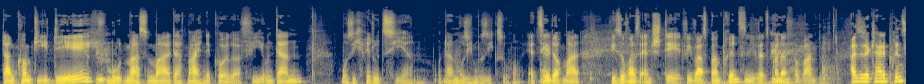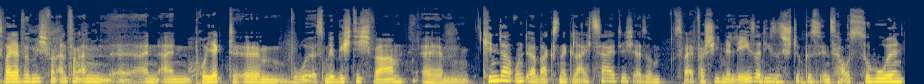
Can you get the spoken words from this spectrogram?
Dann kommt die Idee, ich mutmaße mal, da mache ich eine Choreografie und dann muss ich reduzieren und dann mhm. muss ich Musik suchen. Erzähl ja. doch mal, wie sowas entsteht. Wie war es beim Prinzen, wie wird es bei der Verwandlung? Also der kleine Prinz war ja für mich von Anfang an äh, ein, ein Projekt, ähm, wo es mir wichtig war, ähm, Kinder und Erwachsene gleichzeitig, also zwei verschiedene Leser dieses Stückes ins Haus zu holen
